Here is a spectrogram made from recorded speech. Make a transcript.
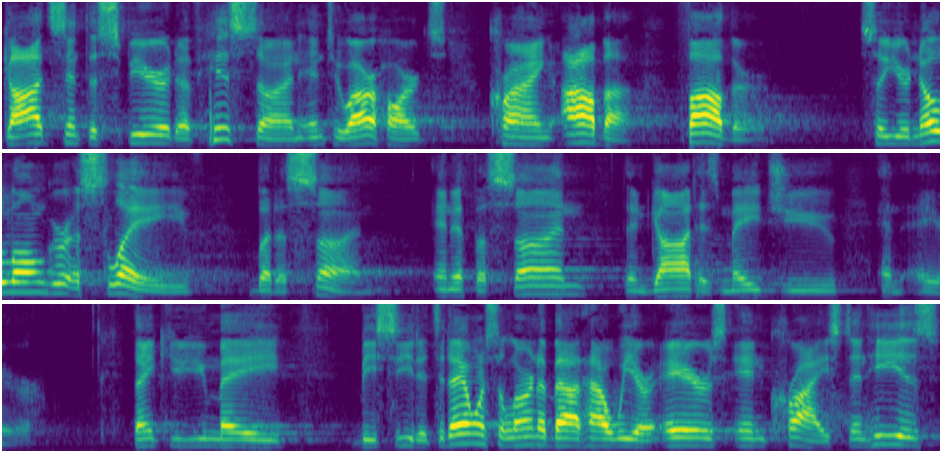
God sent the Spirit of his Son into our hearts, crying, Abba, Father. So you're no longer a slave but a son. And if a son, then God has made you an heir. Thank you. You may be seated. Today I want us to learn about how we are heirs in Christ. And he is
